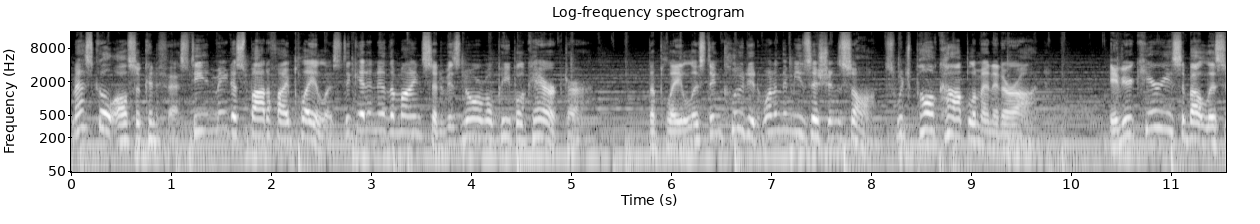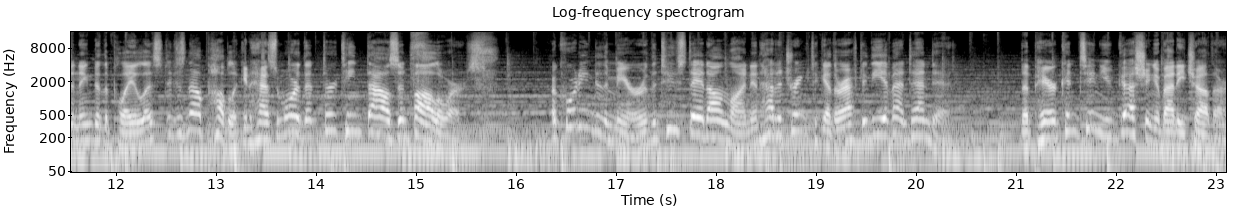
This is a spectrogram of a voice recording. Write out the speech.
Mescal also confessed he had made a Spotify playlist to get into the mindset of his normal people character. The playlist included one of the musician's songs, which Paul complimented her on. If you're curious about listening to the playlist, it is now public and has more than 13,000 followers. According to The Mirror, the two stayed online and had a drink together after the event ended. The pair continued gushing about each other.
